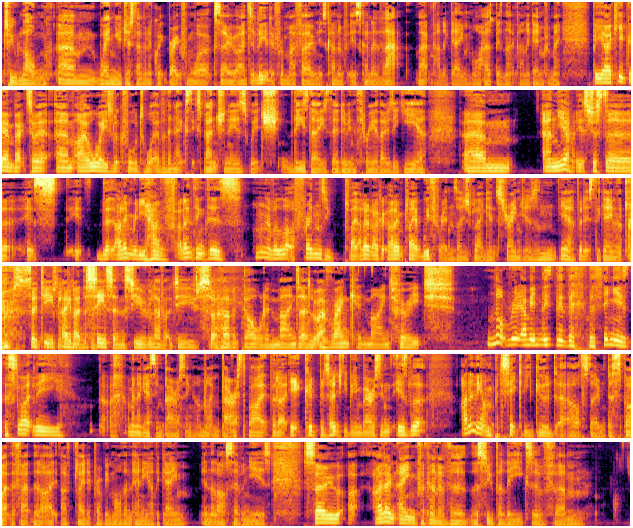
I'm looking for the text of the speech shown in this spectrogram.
too long, um, when you're just having a quick break from work. So I deleted it from my phone. It's kind of, it's kind of that, that kind of game or has been that kind of game for me. But yeah, I keep going back to it. Um, I always look forward to whatever the next expansion is, which these days they're doing three of those a year. Um, and yeah, it's just a, it's, it, I don't really have, I don't think there's, I don't have a lot of friends who play, I don't, I don't play it with friends. I just play against strangers and yeah, but it's the game that keeps. So do you keeps on play like the seasons? Do you have, do you sort of have a goal in mind, a, a rank in mind for each? Not really. I mean, the, the, the, the thing is the slightly, I mean, I guess embarrassing. I'm not embarrassed by it, but uh, it could potentially be embarrassing is that I don't think I'm particularly good at Hearthstone, despite the fact that I, I've played it probably more than any other game in the last seven years. So I, I don't aim for kind of the, the super leagues of, um,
